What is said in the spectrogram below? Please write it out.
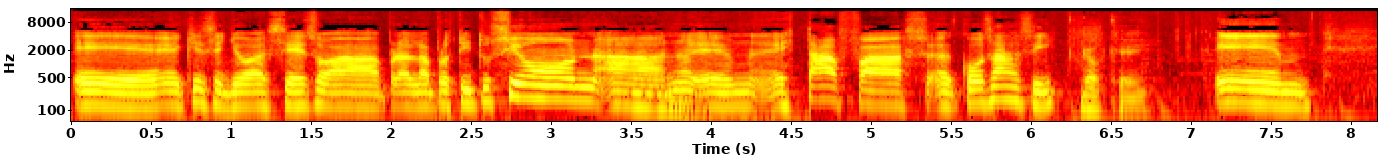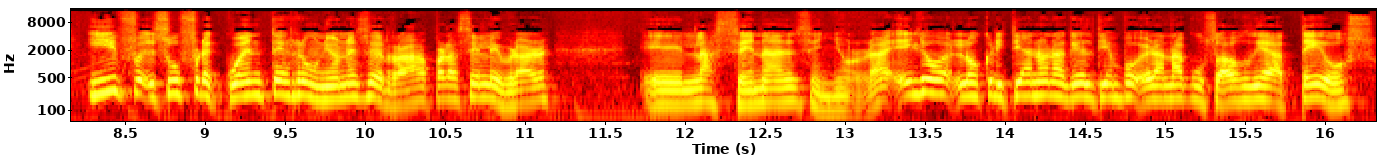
eh, qué sé yo, acceso a, la prostitución, a Mm. eh, estafas, cosas así. Eh, y sus frecuentes reuniones cerradas para celebrar eh, la cena del Señor. ¿verdad? Ellos, los cristianos en aquel tiempo eran acusados de ateos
